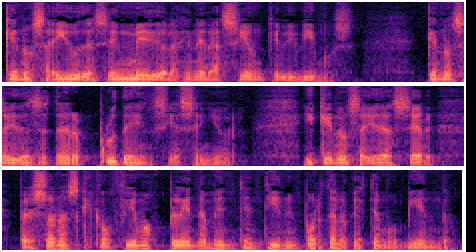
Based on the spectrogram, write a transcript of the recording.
que nos ayudes en medio de la generación que vivimos, que nos ayudes a tener prudencia, Señor, y que nos ayudes a ser personas que confiemos plenamente en ti, no importa lo que estemos viendo.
